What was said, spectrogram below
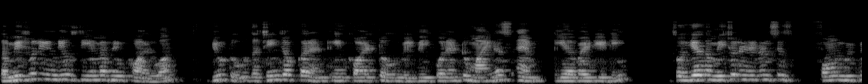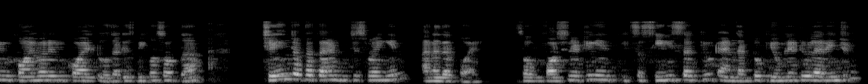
the mutually induced EMF in coil 1 due to the change of current in coil 2 will be equivalent to minus M di by dt. So here the mutual inductance is formed between coil 1 and coil 2, that is because of the change of the current which is flowing in another coil. So fortunately, it's a series circuit and that too cumulative arrangement.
